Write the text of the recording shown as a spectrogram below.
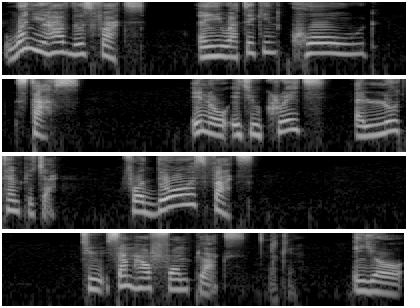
When you have those fats and you are taking cold stuffs, you know, it will create a low temperature for those fats to somehow form plaques Okay. in your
